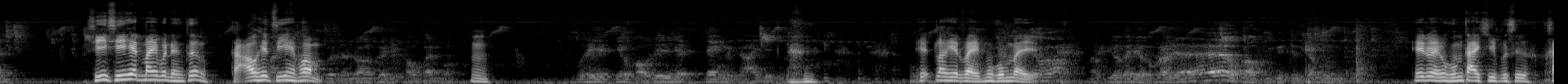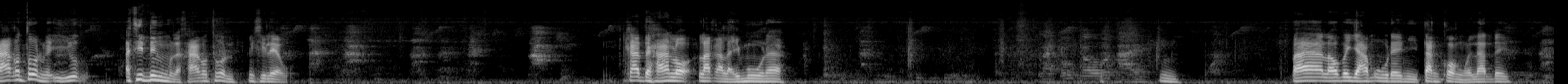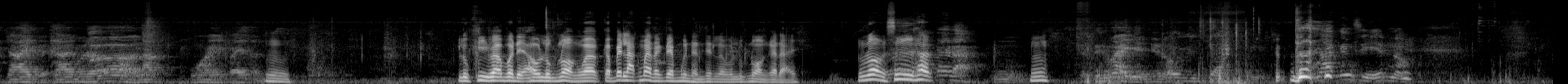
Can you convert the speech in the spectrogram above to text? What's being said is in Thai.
สีสีเฮ็ดไม่บนถึงเทิงถ้าเอาเฮ็ดสีให้พร้อมเพิ่นน่ะน้องเพิ่นสิเข้ากันบ่อืมบ่ได้เฮ็ดเกี่ยวเขาได้เฮ็ดแจ้งไปขายดิ เฮ็ดเราเฮ็ดไว้หมู่ผมไว้เอาเดี๋ยวก็เดี๋ยวก็ แล้วเขาคือถึงจังมึงเฮ็ดไว้หมู่ผมถ่ายคลิปซื้อๆขาคอนโทรลก็อีกอยู่อาทิตย์หนึงหมดละขาคอนโทรลจังสิแล้วข้าแต่หาเลาะลักอะไรหมู่นะหลักของเขามาขายป้าเราไปยามอูได้นี่ตั้งกล้องไว้รัดได้จ่ายก็จ่ายมาเด้อรับกูให้ไปนั่นอืมลูกพี่ว่าบ่ได้เอาลูกน้องว่าก็ไปรักมาตั้งแต่มื้อนั้นเด้แล้วลูกน้องก็ได้ ลูกน้องซื้อครับ ได้ล่ะอืมอืม ถือไม้เย็นอยู่เนาะรักกังสีเนาะ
